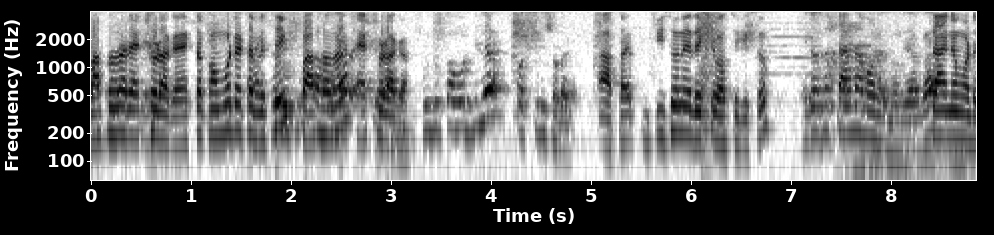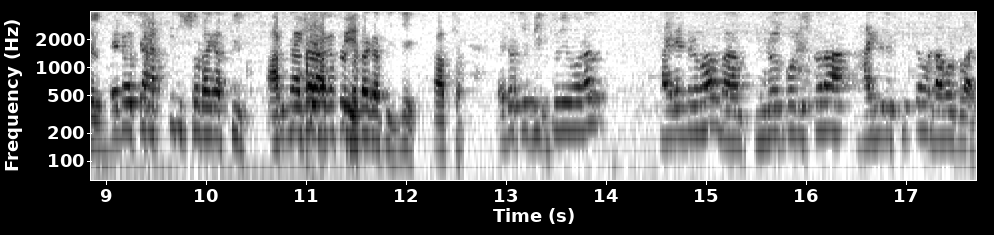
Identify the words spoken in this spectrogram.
পাঁচ হাজার একশো টাকা। একটা কমোড একটা বেসিক পাঁচ হাজার একশো টাকা। শুধু কমর দিলে ছত্রিশশো টাকা। আচ্ছা পিছনে দেখতে পাচ্ছি কিছু। এটা হচ্ছে চায়না মডেল বলি আমরা। চাইনা মডেল এটা হচ্ছে আটত্রিশশো টাকা পিস 3800 টাকা পিস জি। আচ্ছা। এটা হচ্ছে ভিক্টোরি মডেল থাইল্যান্ডের মাল বা মিরর পলিশ করা হাইড্রোলিক সিস্টেম ডাবল প্লাস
